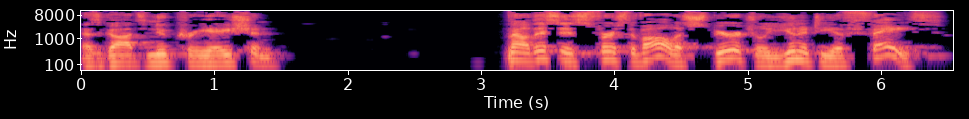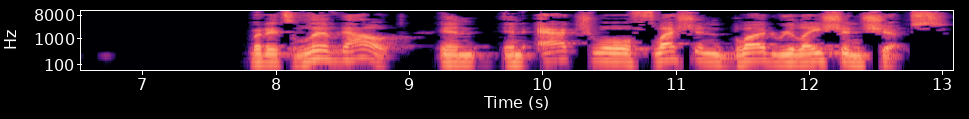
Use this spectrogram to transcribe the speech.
as God's new creation. Now this is first of all a spiritual unity of faith, but it's lived out in, in actual flesh and blood relationships.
